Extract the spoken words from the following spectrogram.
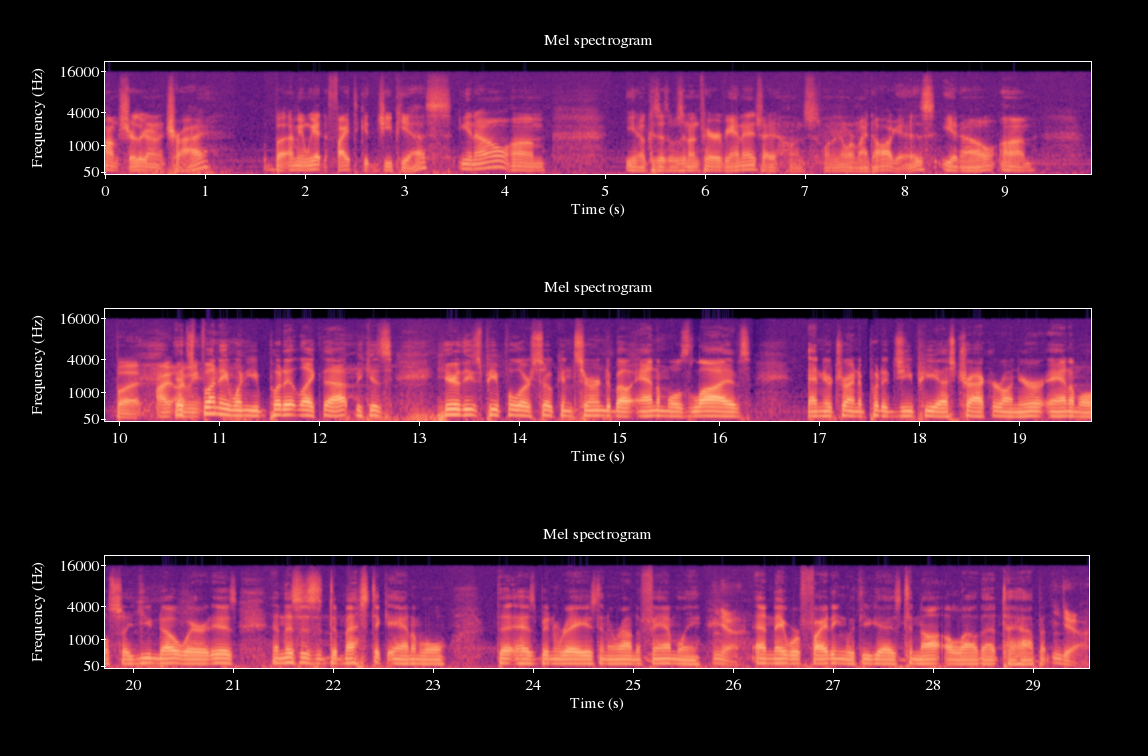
I'm sure they're going to try, but I mean, we had to fight to get GPS, you know. Um, you know, because it was an unfair advantage. I, I just want to know where my dog is, you know. Um, but I, I it's mean, funny when you put it like that because here these people are so concerned about animals' lives and you're trying to put a GPS tracker on your animal so you know where it is. And this is a domestic animal that has been raised and around a family. yeah. And they were fighting with you guys to not allow that to happen. Yeah.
